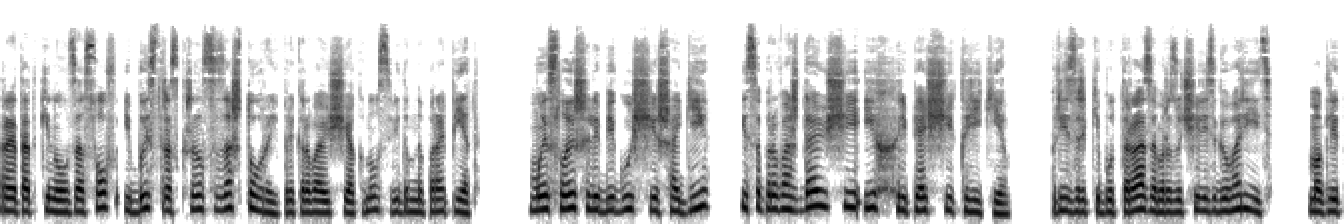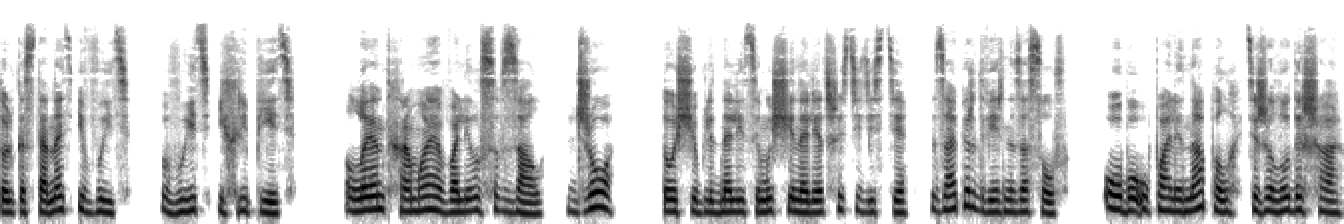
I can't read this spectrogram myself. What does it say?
Ред откинул засов и быстро скрылся за шторой, прикрывающей окно с видом на парапет. Мы слышали бегущие шаги и сопровождающие их хрипящие крики. Призраки будто разом разучились говорить, могли только стонать и выть, выть и хрипеть. Лэнд, хромая, ввалился в зал. Джо, тощий бледнолицый мужчина лет шестидесяти, запер дверь на засов. Оба упали на пол, тяжело дыша.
